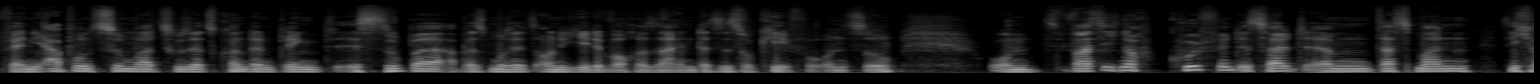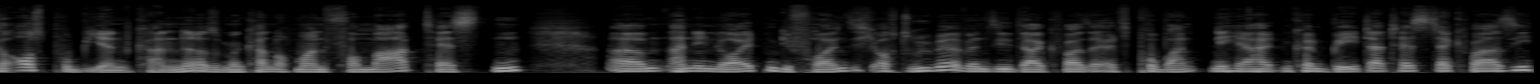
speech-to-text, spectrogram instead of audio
Wenn ihr ab und zu mal Zusatzcontent bringt, ist super, aber es muss jetzt auch nicht jede Woche sein. Das ist okay für uns so. Und was ich noch cool finde, ist halt, ähm, dass man sich auch ausprobieren kann. Ne? Also man kann auch mal ein Format testen ähm, an den Leuten, die freuen sich auch drüber, wenn sie da quasi als Probanden herhalten können, Beta-Tester quasi.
